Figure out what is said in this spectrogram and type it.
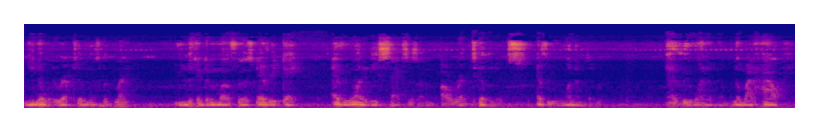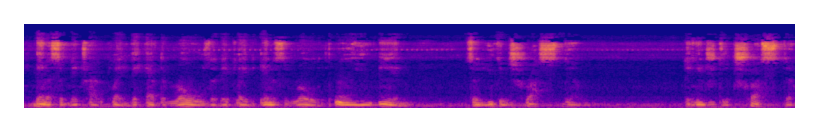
You know what the reptilians look like? You look at them motherfuckers every day. Every one of these sexes are, are reptilians. Every one of them. Every one of them. No matter how innocent they try to play, they have the roles that they play, the innocent role to pull you in so you can trust them. They need you to trust them.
